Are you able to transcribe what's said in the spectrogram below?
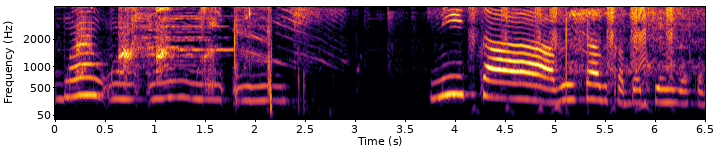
bu. Nita. Bu hesabı kapatıyorum zaten.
